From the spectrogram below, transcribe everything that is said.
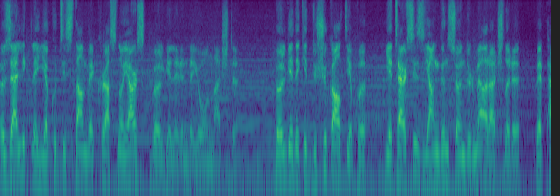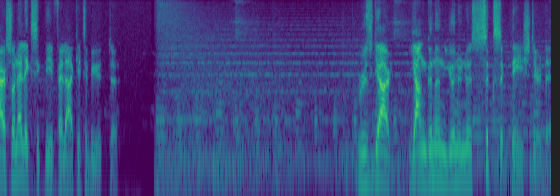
özellikle Yakutistan ve Krasnoyarsk bölgelerinde yoğunlaştı. Bölgedeki düşük altyapı, yetersiz yangın söndürme araçları ve personel eksikliği felaketi büyüttü. Rüzgar, yangının yönünü sık sık değiştirdi.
